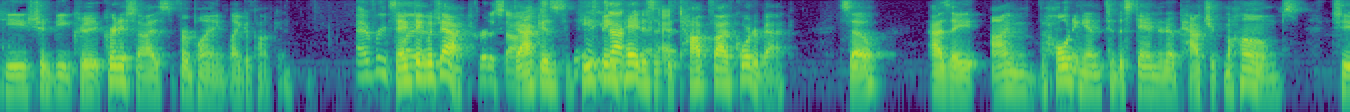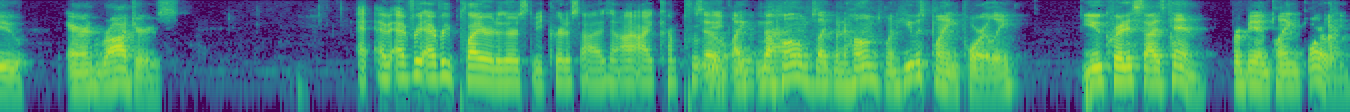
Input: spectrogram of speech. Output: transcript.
he should be cri- criticized for playing like a pumpkin. every Same thing with Dak. Criticized. Dak is he's being paid as a top five quarterback. So as a I'm holding him to the standard of Patrick Mahomes, to Aaron Rodgers. Every every player deserves to be criticized, and I, I completely So agree like with that. Mahomes, like Mahomes when he was playing poorly, you criticized him for being playing poorly. It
